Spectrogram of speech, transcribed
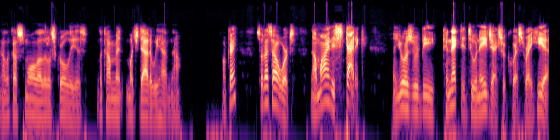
Now look how small our little scrolly is. Look how much data we have now. Okay? So that's how it works. Now mine is static. Now yours would be connected to an AJAX request right here.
